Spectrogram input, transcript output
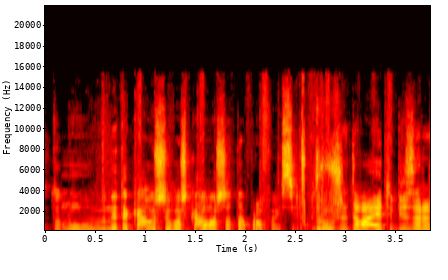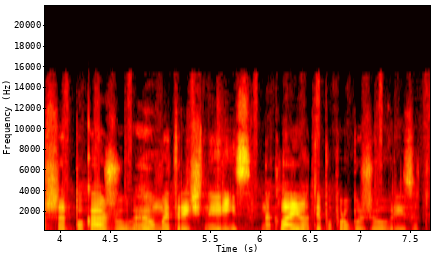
Тому не така уж і важка ваша та професія. Друже, давай я тобі зараз ще покажу геометричний різ, наклею, а ти попробуєш його врізати.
